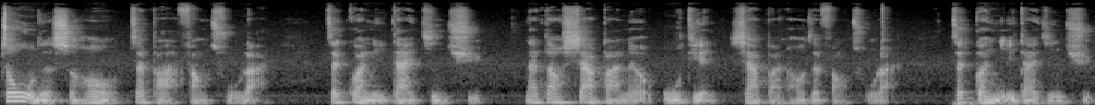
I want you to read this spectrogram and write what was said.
中午的时候再把它放出来，再灌一袋进去。那到下班了五点下班后再放出来，再灌一袋进去。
